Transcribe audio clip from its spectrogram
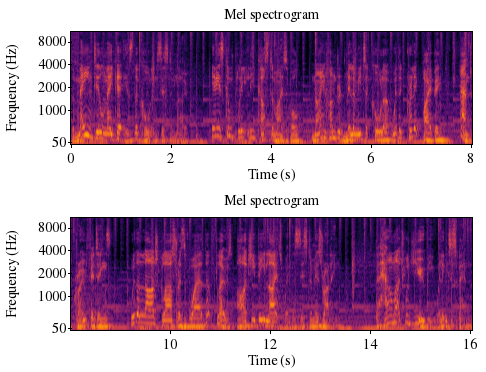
The main deal maker is the cooling system though. It is completely customizable 900mm cooler with acrylic piping and chrome fittings with a large glass reservoir that flows RGB lights when the system is running. But how much would you be willing to spend?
